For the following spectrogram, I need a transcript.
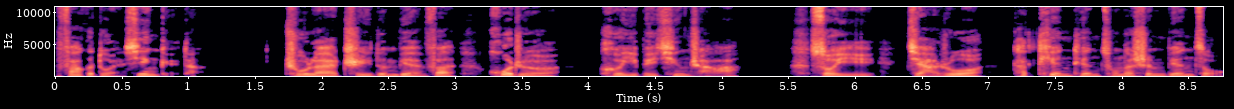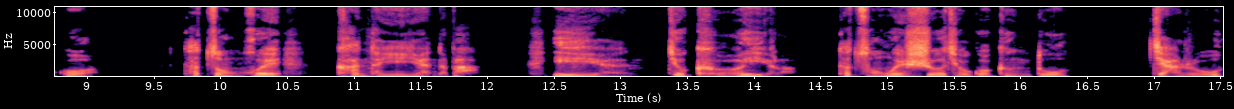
发个短信给他，出来吃一顿便饭或者喝一杯清茶。所以，假若他天天从他身边走过，他总会看他一眼的吧？一眼就可以了。他从未奢求过更多。假如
